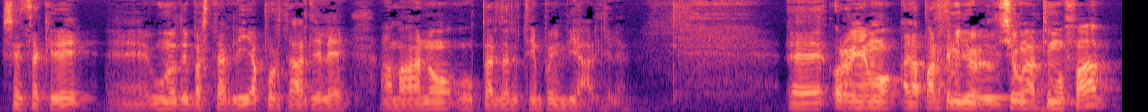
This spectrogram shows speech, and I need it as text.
senza che eh, uno debba star lì a portargliele a mano o perdere tempo a inviargliele. Eh, ora veniamo alla parte migliore, lo dicevo un attimo fa,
